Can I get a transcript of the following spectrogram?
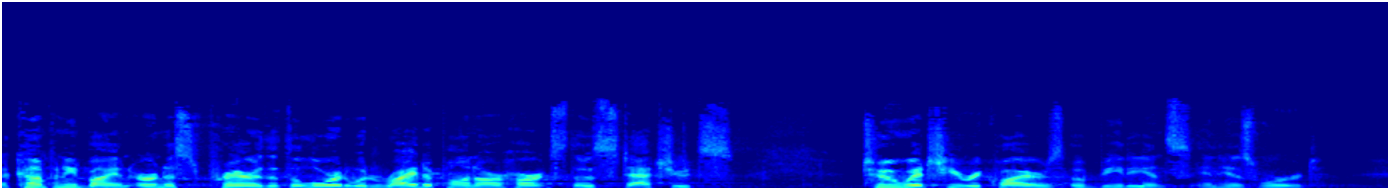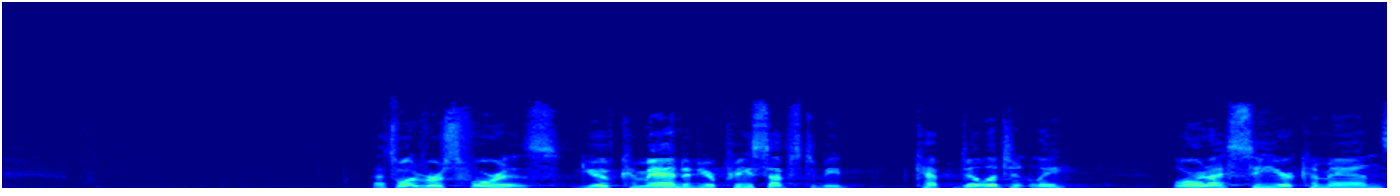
accompanied by an earnest prayer that the Lord would write upon our hearts those statutes to which he requires obedience in his word. That's what verse 4 is. You have commanded your precepts to be kept diligently. Lord, I see your commands.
